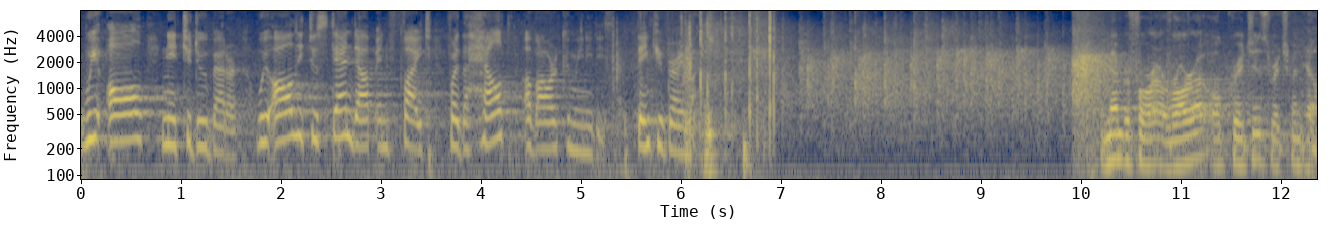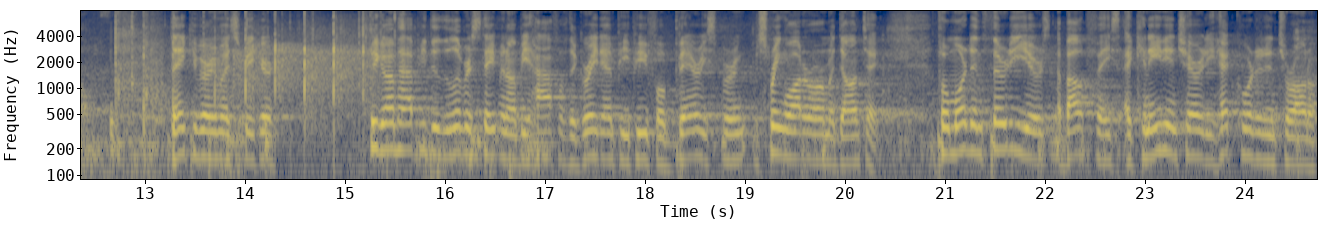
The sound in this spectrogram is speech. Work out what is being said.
We all need to do better. We all need to stand up and fight for the health of our communities. Thank you very much. Member for Aurora, Oak Ridges, Richmond Hill. Thank you very much, Speaker. Speaker, I'm happy to deliver a statement on behalf of the great MPP for Barrie Spring, Springwater Oro-Medonte. For more than 30 years, About Face, a Canadian charity headquartered in Toronto,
